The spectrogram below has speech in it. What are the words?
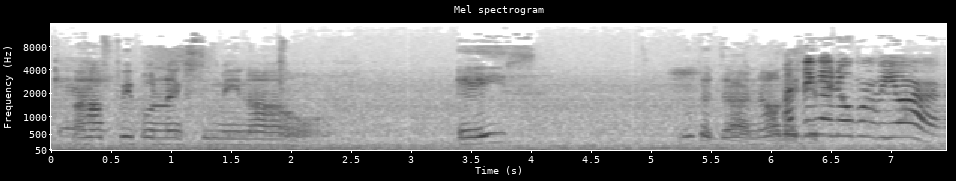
Scary. I have people next to me now. Eighth? Look at that. Now they I think I know where we are.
